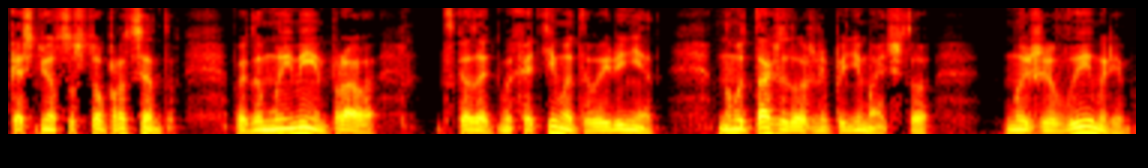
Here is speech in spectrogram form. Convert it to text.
коснется сто процентов. Поэтому мы имеем право сказать, мы хотим этого или нет. Но мы также должны понимать, что мы же вымрем,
